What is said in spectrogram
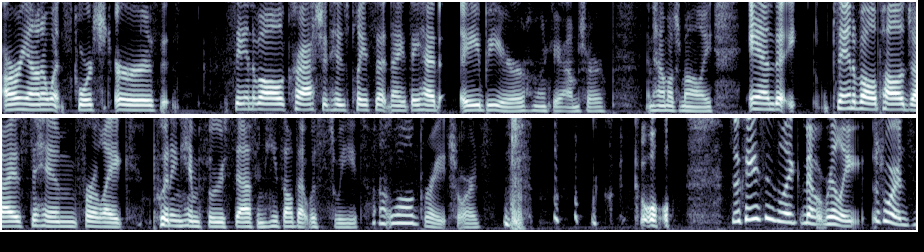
Ariana went scorched earth. Sandoval crashed at his place that night. They had a beer. Like, yeah, I'm sure. And how much Molly? And that Sandoval apologized to him for like putting him through stuff, and he thought that was sweet. Oh, well, great, Schwartz. cool. So Casey's like, no, really, Schwartz,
